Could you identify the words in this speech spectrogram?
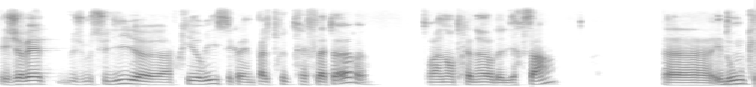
Et j'avais, je me suis dit, a priori, c'est quand même pas le truc très flatteur pour un entraîneur de dire ça. et donc,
